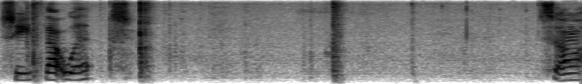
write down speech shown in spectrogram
see if that works. So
